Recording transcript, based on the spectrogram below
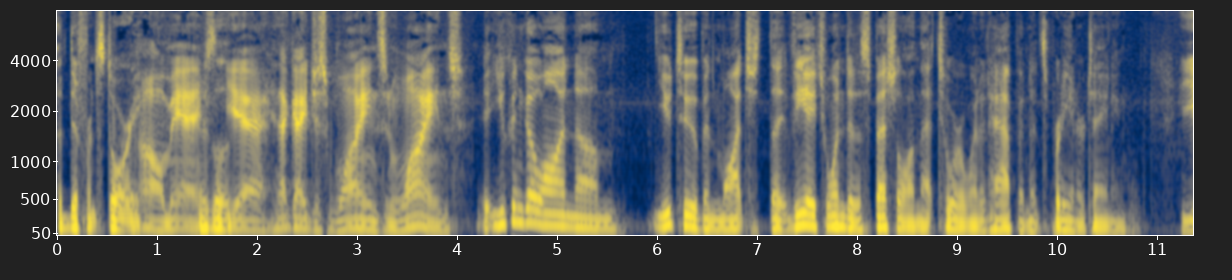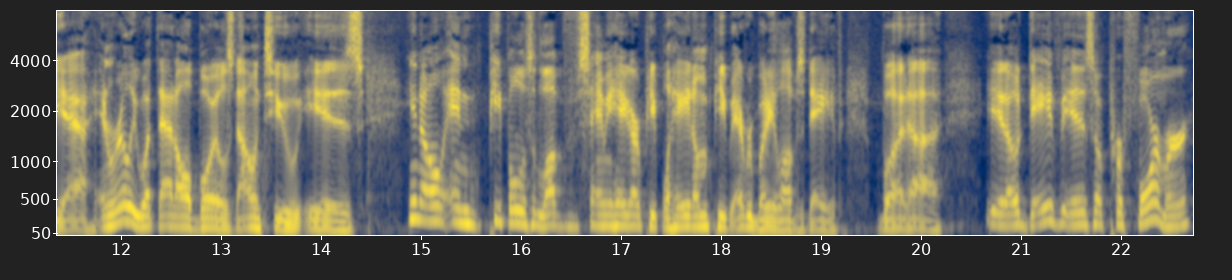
a different story. Oh, man. A- yeah. That guy just whines and whines. You can go on um, YouTube and watch the VH1 did a special on that tour when it happened. It's pretty entertaining. Yeah, and really what that all boils down to is, you know, and people love Sammy Hagar, people hate him, people everybody loves Dave. But uh, you know, Dave is a performer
